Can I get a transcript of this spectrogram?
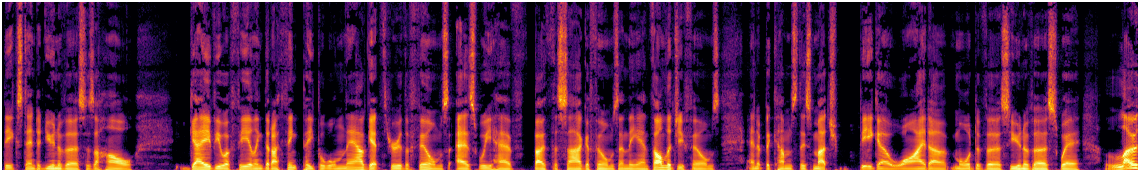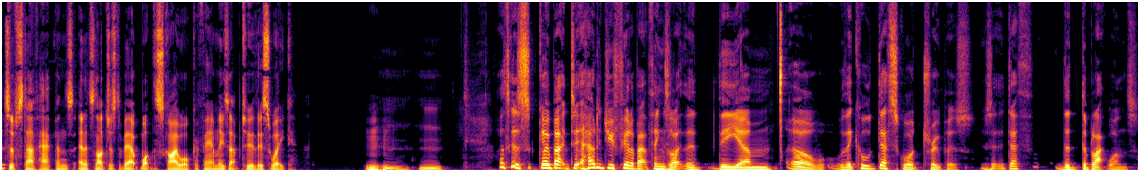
the extended universe as a whole gave you a feeling that I think people will now get through the films as we have both the saga films and the anthology films, and it becomes this much bigger, wider, more diverse universe where loads of stuff happens, and it's not just about what the Skywalker family's up to this week. hmm Mm-hmm. I was going to go back to how did you feel about things like the the um oh were they called Death Squad troopers? Is it the Death the the black ones?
